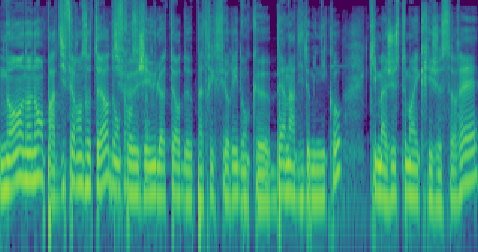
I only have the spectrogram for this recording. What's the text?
Non, non, non, par différents auteurs. Donc, euh, j'ai eu l'auteur de Patrick Fiori, donc euh, Bernard Di Domenico, qui m'a justement écrit Je serai.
